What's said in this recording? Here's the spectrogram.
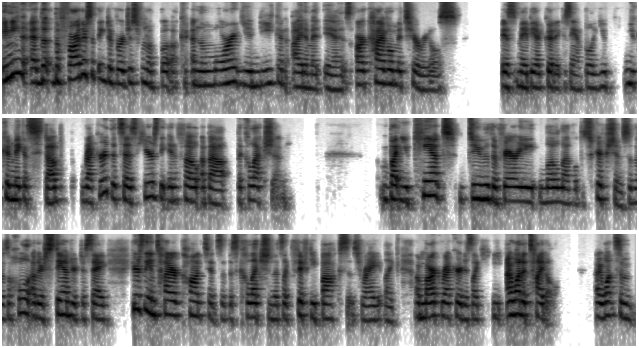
any, uh, the, the farther something diverges from a book and the more unique an item it is, archival materials is maybe a good example. You, you can make a stub record that says, here's the info about the collection. But you can't do the very low level description. So there's a whole other standard to say, here's the entire contents of this collection that's like 50 boxes, right? Like a MARC record is like, I want a title. I want some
